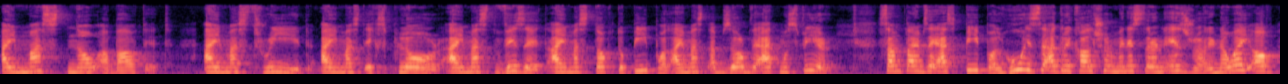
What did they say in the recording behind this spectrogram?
I must know about it. I must read, I must explore, I must visit, I must talk to people, I must absorb the atmosphere. Sometimes I ask people, who is the agriculture minister in Israel? In a way of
